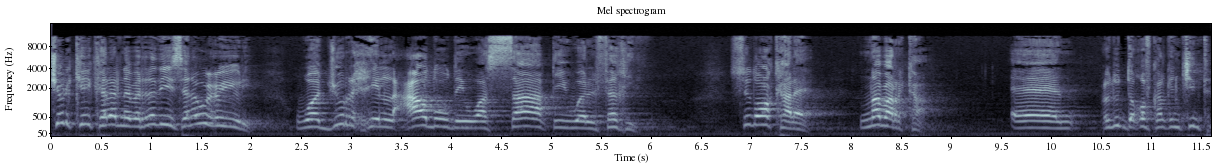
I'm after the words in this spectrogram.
jirhkii kale nabaradiisana wuxuu yidhi wa jurxi alcadudi wasaaqi walfakid sidoo kale nabarka cududda qofka halkan jinta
